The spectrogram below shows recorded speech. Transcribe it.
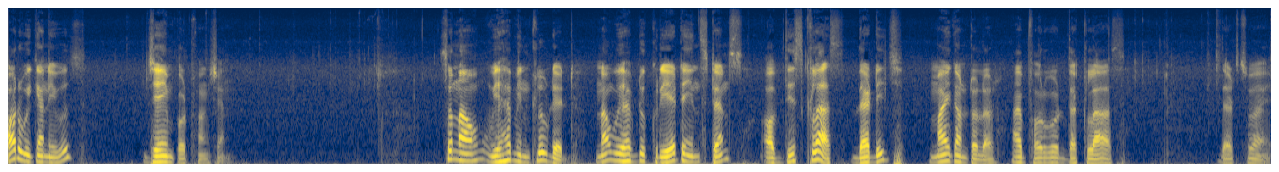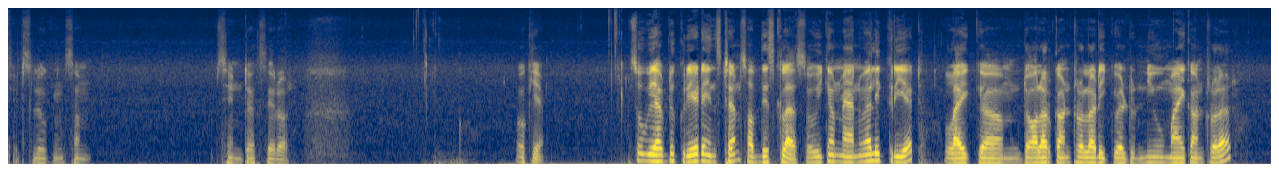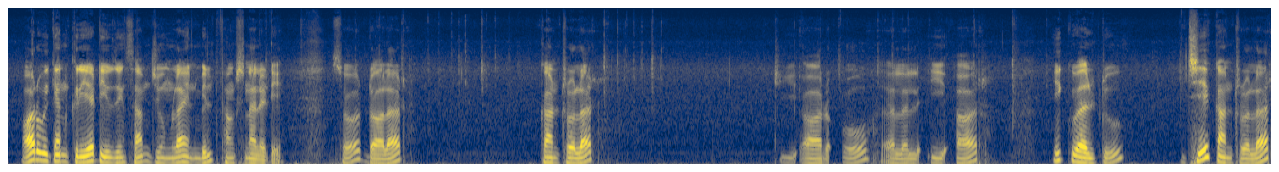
or we can use jimport function. So now we have included. Now we have to create an instance of this class. That is my controller. I forgot the class. That's why it's looking some syntax error. Okay. So we have to create an instance of this class. So we can manually create like um, dollar controller equal to new my controller or we can create using some Joomla inbuilt functionality. So dollar controller T R O L L E R equal to J controller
